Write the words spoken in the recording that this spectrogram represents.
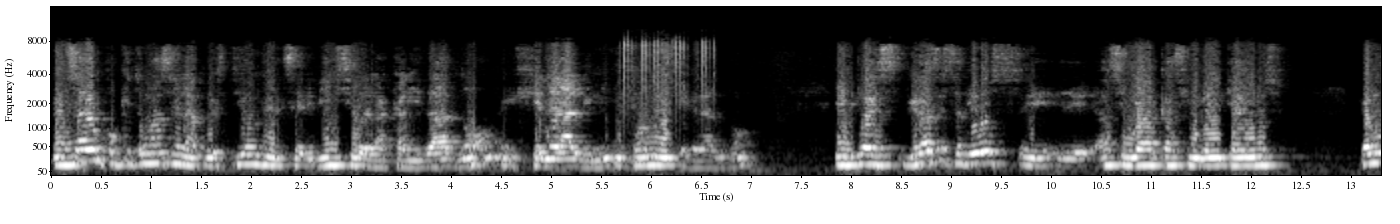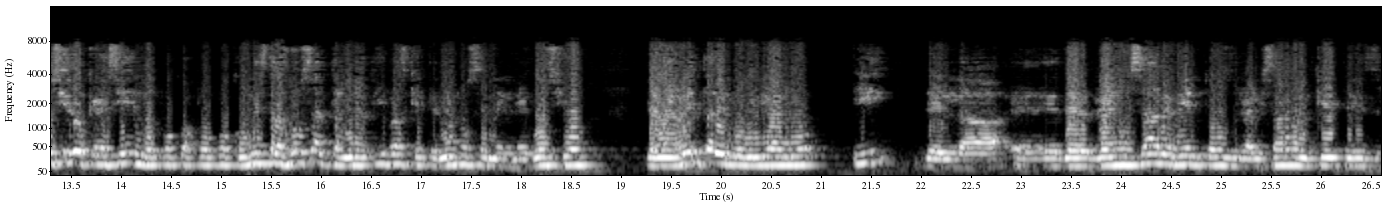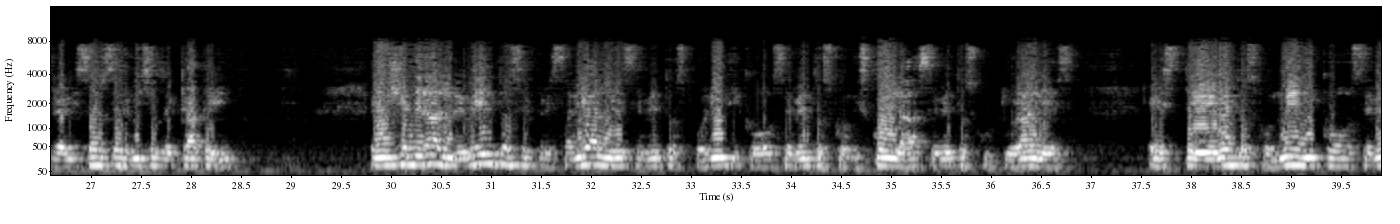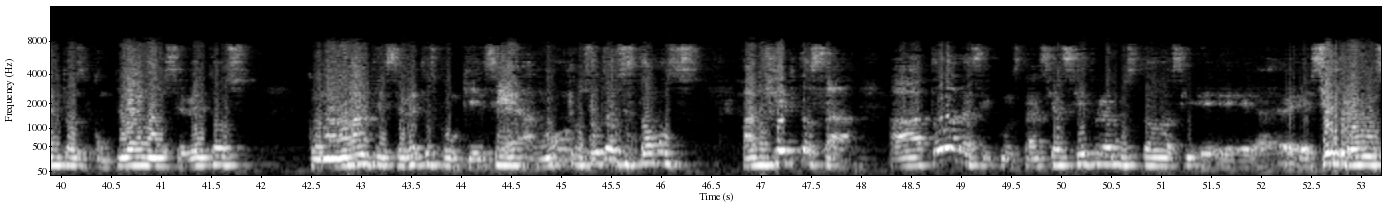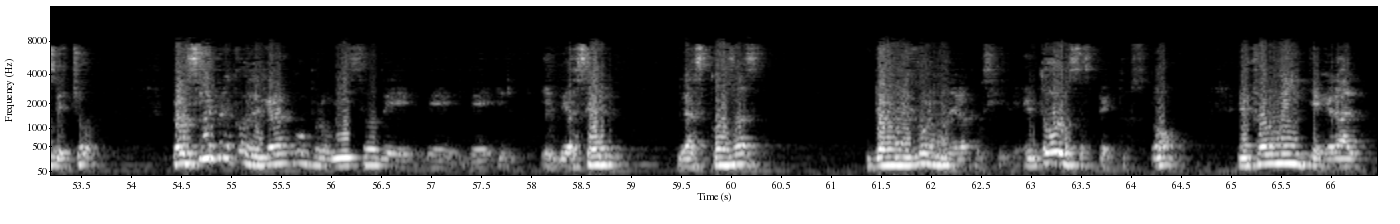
pensar un poquito más en la cuestión del servicio, de la calidad, ¿no? En general, en, forma integral, ¿no? Y pues, gracias a Dios, eh, eh, hace ya casi 20 años, hemos ido creciendo poco a poco con estas dos alternativas que tenemos en el negocio de la renta de mobiliario y eh, de realizar eventos, realizar banquetes, realizar servicios de catering. En general eventos empresariales, eventos políticos, eventos con escuelas, eventos culturales, este, eventos con médicos, eventos de cumpleaños, eventos con amantes, eventos con quien sea, ¿no? Nosotros estamos abiertos a, a todas las circunstancias, siempre hemos estado así, eh, eh, eh, siempre hemos hecho, pero siempre con el gran compromiso de, de, de, de hacer las cosas de la mejor manera posible, en todos los aspectos, ¿no? En forma integral.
